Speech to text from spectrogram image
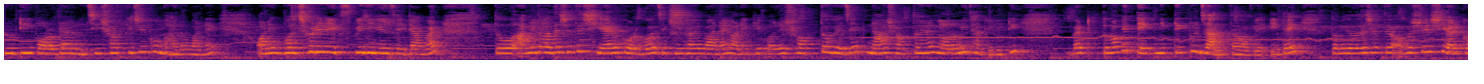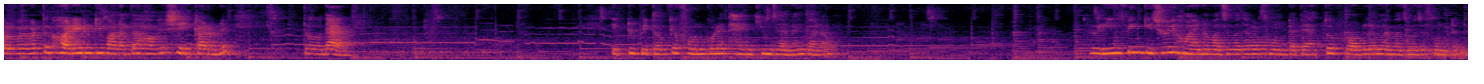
রুটি, পরোটা, লুচি সব কিছুই খুব ভালো বানাই। অনেক বছরের এক্সপিরিয়েন্স এটা আমার। তো আমি তোমাদের সাথে শেয়ার করব যে কীভাবে বানাই। অনেকে বলে শক্ত হয়ে যায়। না, শক্ত হয় না, নরমই থাকে রুটি। বাট তোমাকে টেকনিকটা একটু জানতে হবে, এটাই। তো আমি তোমাদের সাথে অবশ্যই শেয়ার করব। এবার তো ঘরেই রুটি বানাতে হবে সেই কারণে। তো দাঁড়াও। একটু প্রীতমকে ফোন করে থ্যাংক ইউ জানাই, দাঁড়াও। রিং ফিং কিছুই হয় না মাঝে মাঝে আমার ফোনটাতে এত প্রবলেম হয় মাঝে মাঝে ফোনটাতে।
